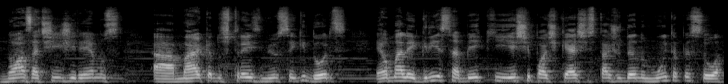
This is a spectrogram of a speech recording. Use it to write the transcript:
nós atingiremos a marca dos 3 mil seguidores. É uma alegria saber que este podcast está ajudando muita pessoa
